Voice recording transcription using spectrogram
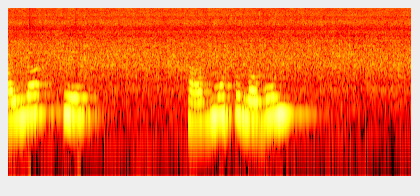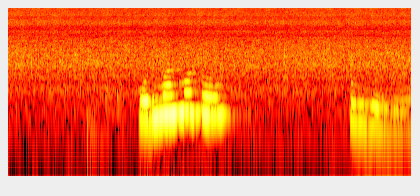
আর লাগছে স্বাদ মতো লবণ, পরিমাণ মতো হলুদের গুঁড়ো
